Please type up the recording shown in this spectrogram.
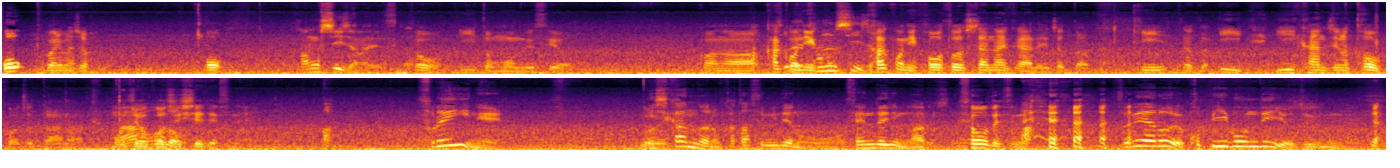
お。配りましょう。お。楽しいじゃないですか。そういいと思うんですよこのあ過去に過去に放送した中でちょっときちょっといいいい感じのトークをちょっとあの文字起こししてですね。それいいね。西神田の片隅での宣伝にもなるしね。そうですね。それやろうよ。コピー本でいいよ十分。じゃあ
